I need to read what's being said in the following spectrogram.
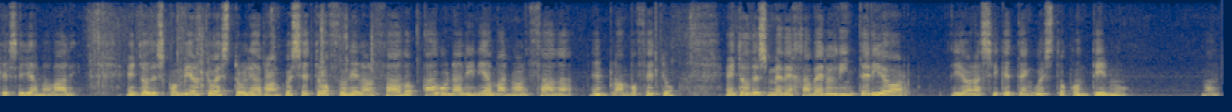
que se llama, ¿vale? Entonces convierto esto, le arranco ese trozo en el alzado, hago una línea mano alzada en plan boceto, entonces me deja ver el interior y ahora sí que tengo esto continuo, ¿vale?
